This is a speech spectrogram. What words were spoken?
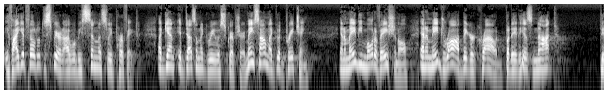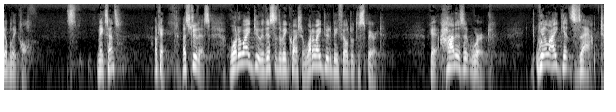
if I get filled with the Spirit, I will be sinlessly perfect, again, it doesn't agree with Scripture. It may sound like good preaching, and it may be motivational, and it may draw a bigger crowd, but it is not biblical. Make sense? Okay, let's do this. What do I do? This is the big question. What do I do to be filled with the Spirit? Okay, how does it work? Will I get zapped?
